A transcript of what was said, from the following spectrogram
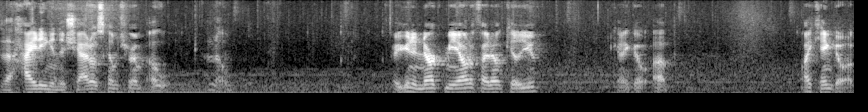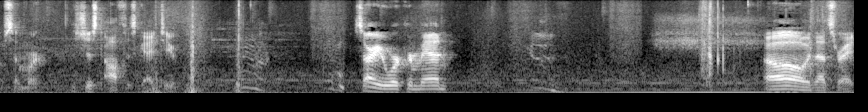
the hiding in the shadows comes from. Oh, hello. Are you going to narc me out if I don't kill you? Can I go up? Oh, I can go up somewhere. It's just Office guy, too. Sorry, worker man. Oh, that's right.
